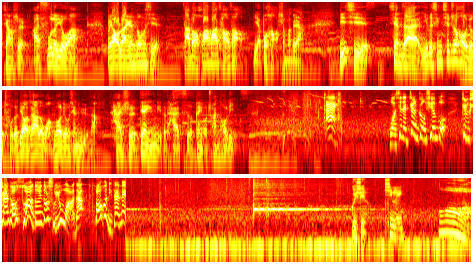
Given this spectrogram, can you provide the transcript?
像是 “I fool you” 啊。不要乱扔东西，砸到花花草草也不好什么的呀。比起现在一个星期之后就土的掉渣的网络流行语呢，还是电影里的台词更有穿透力。哎，我现在郑重宣布，这个山头所有东西都属于我的，包括你在内。贵姓？姓林。哦，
